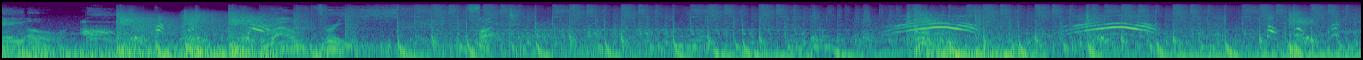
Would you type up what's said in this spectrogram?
KO. Okay.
